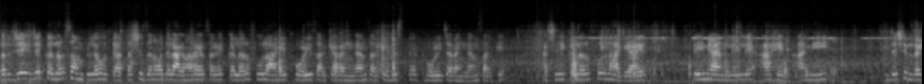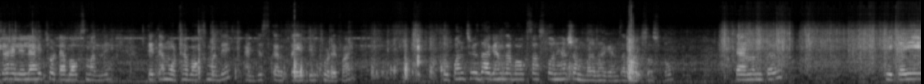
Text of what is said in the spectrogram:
तर जे जे कलर संपले होते आता सीझनमध्ये लागणारे हे सगळे कलरफुल आहेत. होळीसारख्या रंगांसारखे दिसत आहेत होळीच्या रंगांसारखे. असे हे कलरफुल धागे आहेत. ते मी आणलेले आहेत. आणि जे शिल्लक राहिलेले आहेत छोट्या बॉक्समधले ते त्या मोठ्या बॉक्समध्ये ॲडजस्ट करता येतील थोडेफार. तो पंचवीस धाग्यांचा बॉक्स असतो आणि हा शंभर धाग्यांचा बॉक्स असतो. त्यानंतर हे काही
